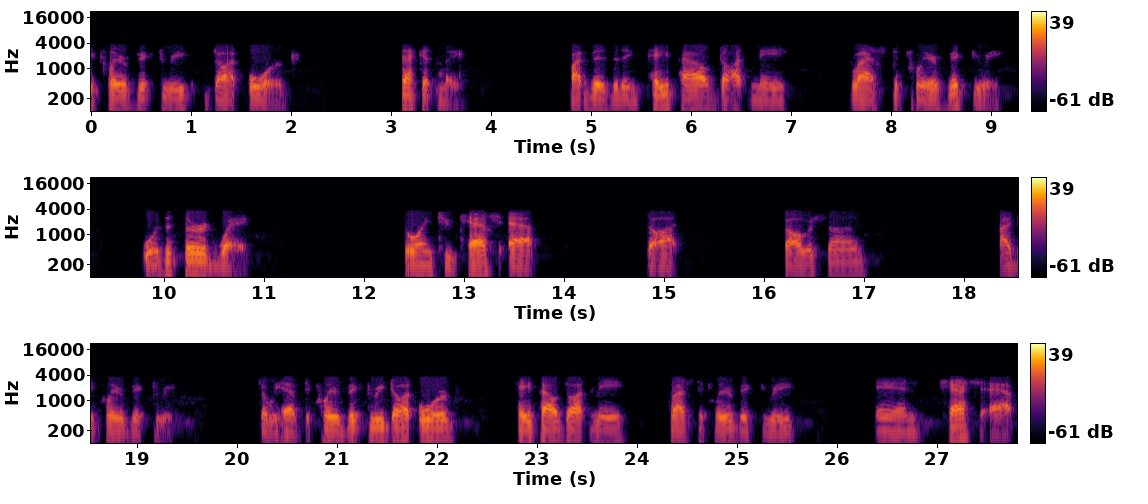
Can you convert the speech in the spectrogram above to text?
declarevictory.org. Secondly, by visiting paypal.me slash declarevictory. Or the third way, going to Cash App dot dollar sign I declare victory. So we have declarevictory.org, paypal.me slash declare victory, and Cash App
